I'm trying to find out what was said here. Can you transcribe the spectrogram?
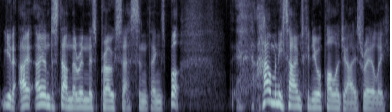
you know, I, I understand they're in this process and things, but how many times can you apologise, really?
